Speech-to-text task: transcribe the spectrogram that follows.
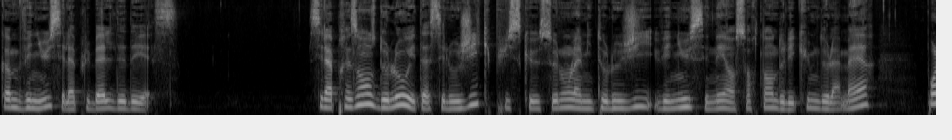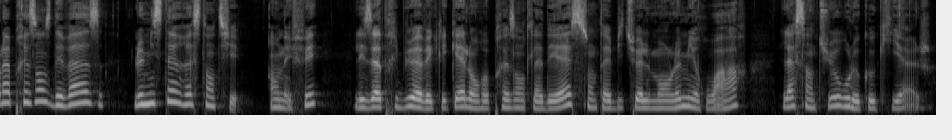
comme Vénus est la plus belle des déesses. Si la présence de l'eau est assez logique, puisque selon la mythologie, Vénus est née en sortant de l'écume de la mer, pour la présence des vases, le mystère reste entier. En effet, les attributs avec lesquels on représente la déesse sont habituellement le miroir, la ceinture ou le coquillage.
